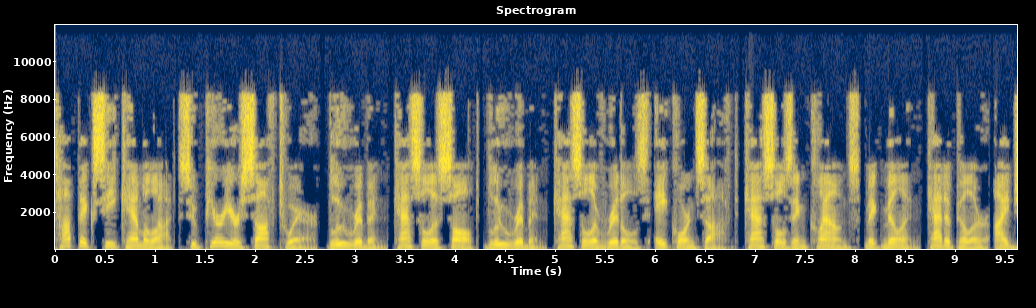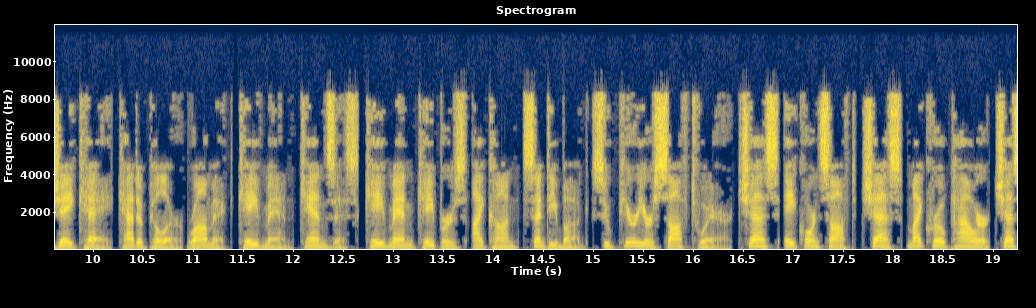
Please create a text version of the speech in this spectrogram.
Topic see Camelot. Superior Software Blue Ribbon. Castle Assault Blue Ribbon. Castle of Riddles Acornsoft. Castles and Clowns Macmillan. Caterpillar IJK Caterpillar Romik Caveman Kansas. Caveman Capers Icon. Centibug Superior Software Chess. Acornsoft Chess. Micro Power Chess.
